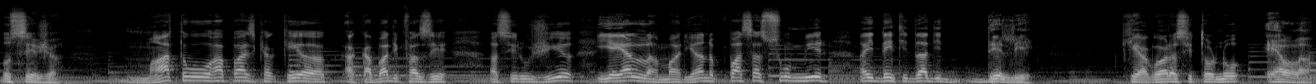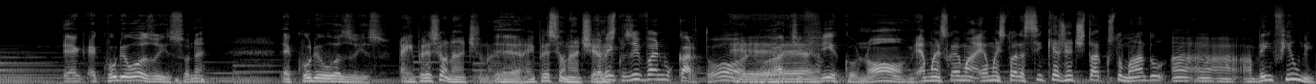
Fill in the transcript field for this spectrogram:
Ou seja, mata o rapaz que aqui acabar de fazer a cirurgia e ela, Mariana, passa a assumir a identidade dele, que agora se tornou ela. É, é curioso isso, né? É curioso isso. É impressionante, né? É, é impressionante. Ela, inclusive, vai no cartório, é... ratifica o nome. É uma, é, uma, é uma história assim que a gente está acostumado a, a, a ver em filme,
